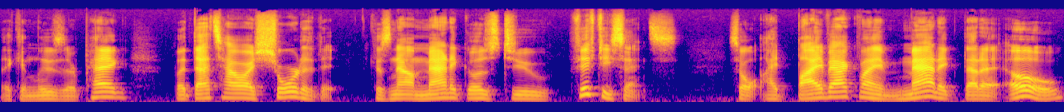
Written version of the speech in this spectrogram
They can lose their peg. But that's how I shorted it because now Matic goes to 50 cents. So I buy back my Matic that I owe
